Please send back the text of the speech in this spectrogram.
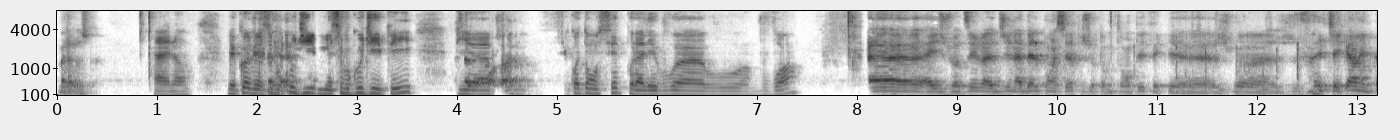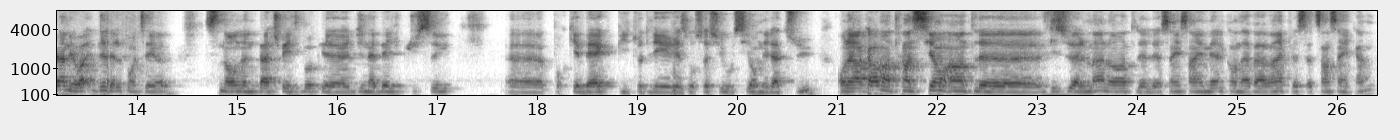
malheureusement. Alors, écoute, merci beaucoup, merci beaucoup, JP. Puis, c'est quoi ton site pour aller vous, vous, vous voir? Euh, je vais dire ginabel.ca, puis je ne vais pas me tromper, fait que euh, je, vais, je vais checker en même temps, mais ouais, ginabel.ca. Sinon, on a une page Facebook euh, QC euh, pour Québec, puis tous les réseaux sociaux aussi, on est là-dessus. On est encore en transition entre le visuellement, là, entre le, 500 ml qu'on avait avant et le 750.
